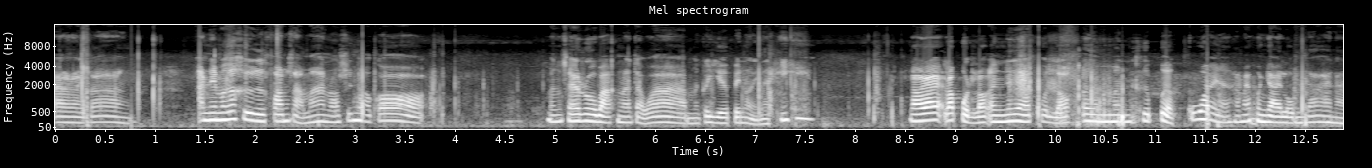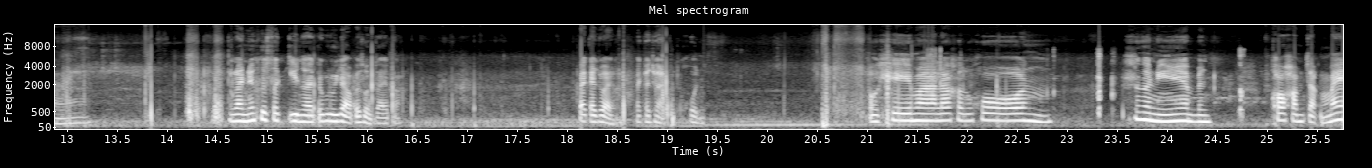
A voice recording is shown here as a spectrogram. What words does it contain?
อะไรบ้าง อันนี้มันก็คือความสามารถเนาะซึ่งเราก็ มันใช้โรบักนะ แต่ว่ามันก็เยอะไปหน่อยนะ เราได้เราปลดล็อกอันนี้แล้วปลดล็อกเออมันคือเปลือกกล้วยนะทำให้คุณยายล้มได้นะอะไรนี้คือสกินอะไรก็ไม่รู้อยากไปสนใจปะไปกันด้วยไปกันด้วยทุกคน โอเคมาแล้วค่ะทุกคน ซึ่งอันนี้เนี่ยเป็นข้อคำจากแม่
